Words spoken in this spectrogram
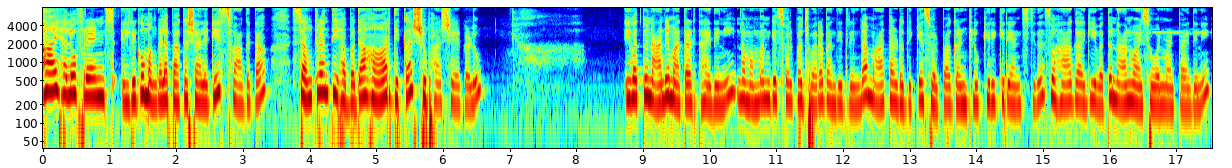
ಹಾಯ್, ಹಲೋ ಫ್ರೆಂಡ್ಸ್. ಎಲ್ರಿಗೂ ಮಂಗಳ ಪಾಕಶಾಲೆಗೆ ಸ್ವಾಗತ. ಸಂಕ್ರಾಂತಿ ಹಬ್ಬದ ಹಾರ್ದಿಕ ಶುಭಾಶಯಗಳು. ಇವತ್ತು ನಾನೇ ಮಾತಾಡ್ತಾ ಇದ್ದೀನಿ. ನಮ್ಮಮ್ಮನಿಗೆ ಸ್ವಲ್ಪ ಜ್ವರ ಬಂದಿದ್ದರಿಂದ ಮಾತಾಡೋದಕ್ಕೆ ಸ್ವಲ್ಪ ಗಂಟ್ಲು ಕಿರಿಕಿರಿ ಅನಿಸ್ತಿದೆ. ಸೊ, ಹಾಗಾಗಿ ಇವತ್ತು ನಾನು ವಾಯ್ಸ್ ಓವರ್ ಮಾಡ್ತಾ ಇದ್ದೀನಿ.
